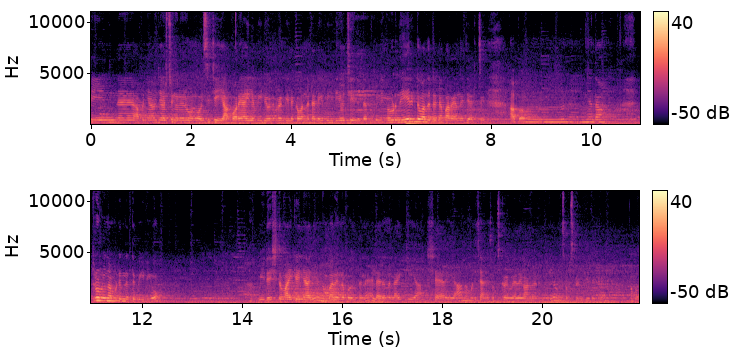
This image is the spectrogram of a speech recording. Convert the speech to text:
പിന്നെ അപ്പോൾ ഞാൻ വിചാരിച്ചു ഇങ്ങനെ ഒരു ഓൺ വോയിസ് ചെയ്യാം. കുറേ ആയില്ല വീഡിയോന്റെ ഫ്രണ്ടിലൊക്കെ വന്നിട്ട് അല്ലെങ്കിൽ വീഡിയോ ചെയ്തിട്ട്. അപ്പോൾ പിന്നെ നിങ്ങളോട് നേരിട്ട് വന്നിട്ട് തന്നെ പറയാമെന്ന് വിചാരിച്ച്. അപ്പം എന്താ? ഇത്രേ ഉള്ളൂ നമ്മുടെ ഇന്നത്തെ വീഡിയോ വീഡിയോ ഇഷ്ടമായി കഴിഞ്ഞാൽ എന്നും പറയുന്ന പോലെ തന്നെ എല്ലാവരും ഒന്ന് ലൈക്ക് ചെയ്യുക ഷെയർ ചെയ്യുക. നമ്മുടെ ചാനൽ സബ്സ്ക്രൈബ് ചെയ്യാതെ കാണുന്നുണ്ടെങ്കിൽ ഒന്ന് സബ്സ്ക്രൈബ് ചെയ്തിട്ടുണ്ട് അപ്പോൾ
